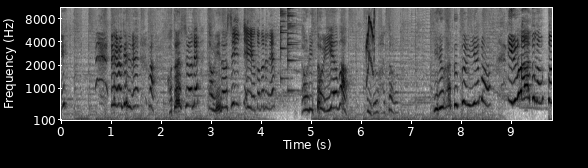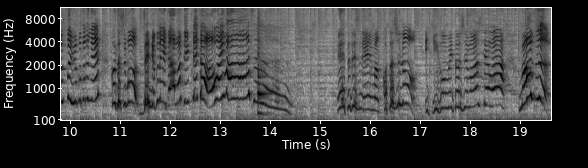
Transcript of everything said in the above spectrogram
ーイ。というわけでねまあ今年はね鳥年っていうことでね鳥といえばイルハトイルハトといえばえーとですね、今今年の意気込みとしましてはまず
